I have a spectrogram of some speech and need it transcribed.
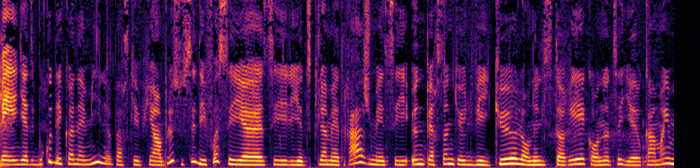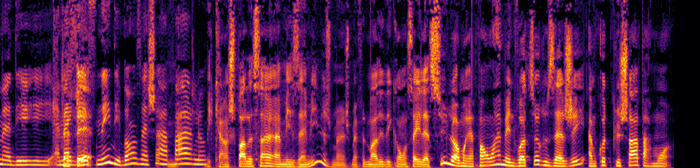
Mais il y a beaucoup d'économies, là, parce que, puis en plus aussi, des fois, c'est, euh, c'est, il y a du kilométrage, mais c'est une personne qui a eu le véhicule, on a l'historique, on a, tu sais, il y a quand même des, à, magasiner, des bons achats à faire, là. Mais quand je parle de ça à mes amis, je me, je me fais demander des conseils là-dessus, là, on me répond, ouais, mais une voiture usagée, elle me coûte plus cher par mois.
